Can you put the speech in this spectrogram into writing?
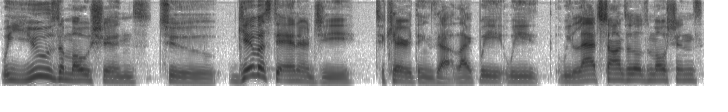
we use emotions to give us the energy to carry things out. Like we we we latched onto those emotions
